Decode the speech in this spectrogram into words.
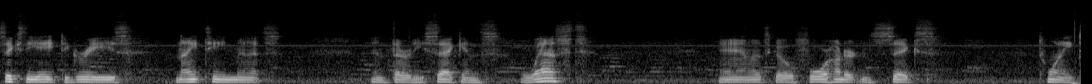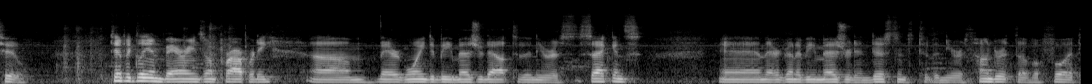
68 degrees, 19 minutes and 30 seconds west. And let's go 406, 22 typically in bearings on property. Um, they're going to be measured out to the nearest seconds and they're going to be measured in distance to the nearest hundredth of a foot.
